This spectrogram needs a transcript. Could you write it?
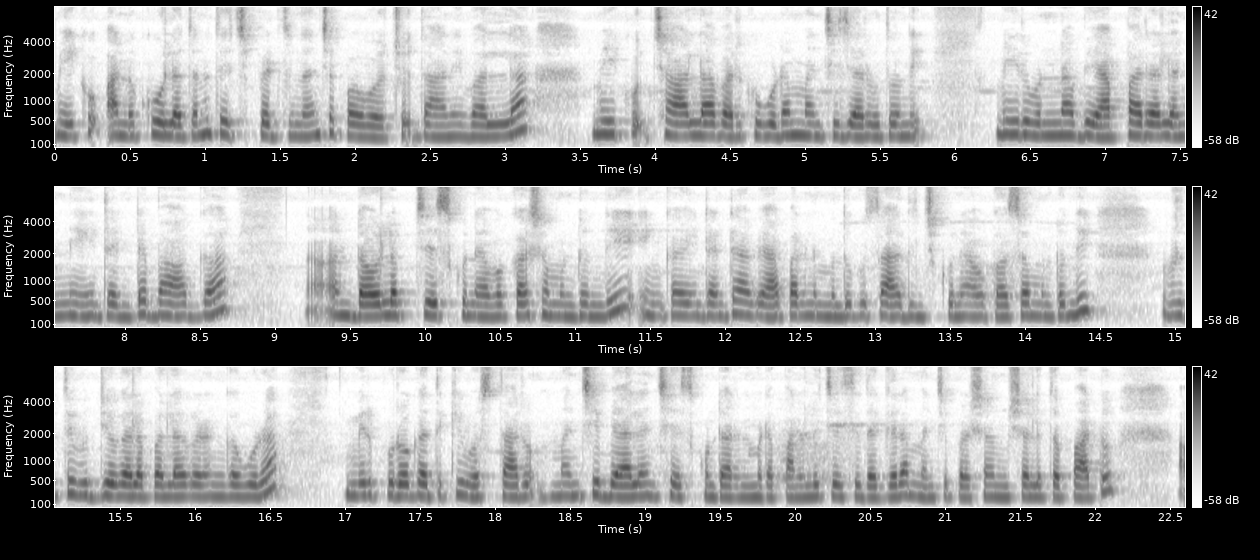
మీకు అనుకూలతను తెచ్చిపెడుతుందని చెప్పవచ్చు. దానివల్ల మీకు చాలా వరకు కూడా మంచి జరుగుతుంది. మీరు ఉన్న వ్యాపారాలన్నీ ఏంటంటే బాగా డెవలప్ చేసుకునే అవకాశం ఉంటుంది. ఇంకా ఏంటంటే ఆ వ్యాపారాన్ని ముందుకు సాధించుకునే అవకాశం ఉంటుంది. వృత్తి ఉద్యోగాల పరంగా కూడా. మీరు పురోగతికి వస్తారు. మంచి బ్యాలెన్స్ చేసుకుంటారనమాట పనులు చేసే దగ్గర మంచి ప్రశంసలతో పాటు ఆ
